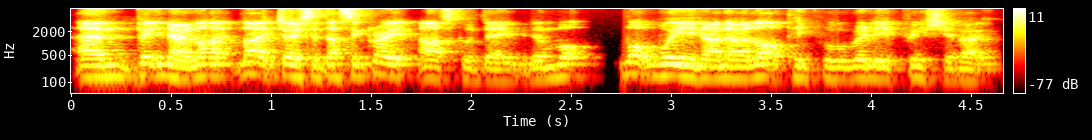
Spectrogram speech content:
Um, but you know, like like Joe said, that's a great article, David. And what what we, and I know a lot of people really appreciate about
